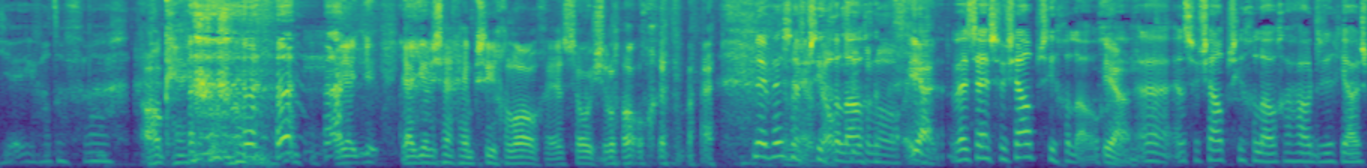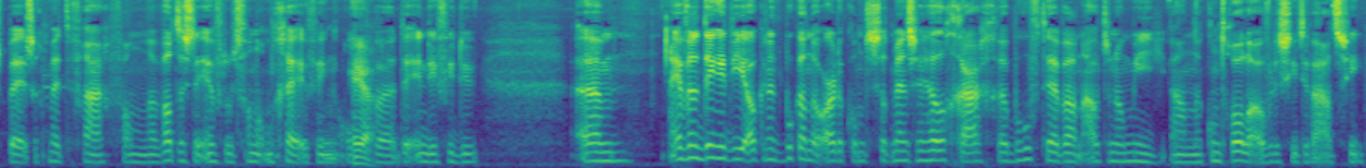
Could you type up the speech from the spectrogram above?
Jee, wat een vraag. Oké. ja, ja, jullie zijn geen psychologen, hè? sociologen. Maar... Nee, wij zijn psychologen. psychologen. Ja. Wij zijn sociaal psychologen. Ja. Uh, en sociaal psychologen houden zich juist bezig met de vraag van... Uh, wat is de invloed van de omgeving op Ja. uh, de individu. Um, een van de dingen die ook in het boek aan de orde komt... is dat mensen heel graag eh, behoefte hebben aan autonomie... aan controle over de situatie.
